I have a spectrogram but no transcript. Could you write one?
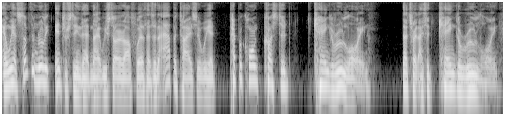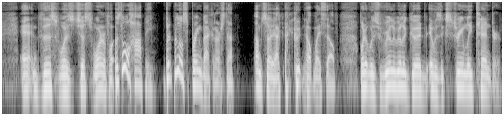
And we had something really interesting that night we started off with. As an appetizer, we had peppercorn crusted kangaroo loin. That's right, I said kangaroo loin. And this was just wonderful. It was a little hoppy, but it put a little spring back in our step. I'm sorry, I, I couldn't help myself. But it was really, really good. It was extremely tender.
